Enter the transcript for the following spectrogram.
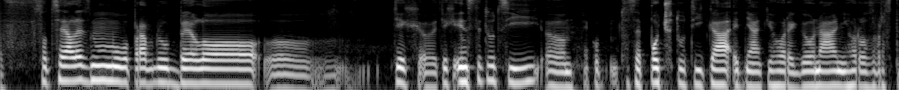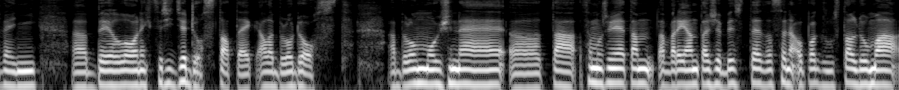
v socialismu opravdu bylo eh, těch, těch institucí, eh, jako co se počtu týká i nějakého regionálního rozvrstvení, eh, bylo, nechci říct, že dostatek, ale bylo dost. A bylo možné, eh, ta, samozřejmě tam ta varianta, že byste zase naopak zůstal doma,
